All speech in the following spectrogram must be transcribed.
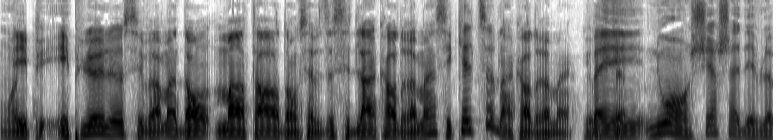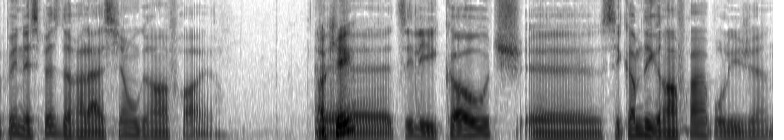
Ouais. Et, puis, et puis là, là c'est vraiment donc mentor. Donc, ça veut dire que c'est de l'encadrement. C'est quel type d'encadrement? Ben, nous, on cherche à développer une espèce de relation au grand frère. Euh, sais, les coachs, euh, c'est comme des grands frères pour les jeunes.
